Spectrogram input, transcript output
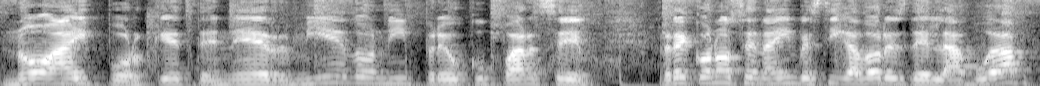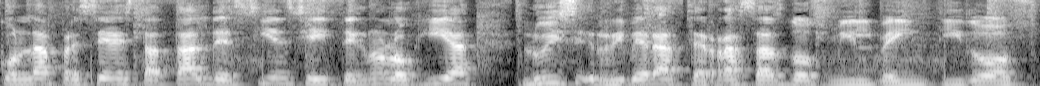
No hay por qué tener miedo ni preocuparse. Reconocen a investigadores de la UAP con la presea estatal de Ciencia y Tecnología Luis Rivera Terrazas 2022.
